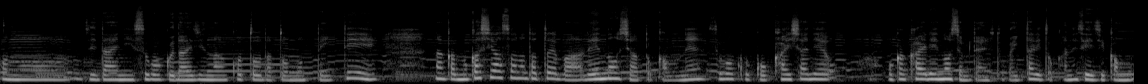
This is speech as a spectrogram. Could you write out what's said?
この時代にすごく大事なことだと思っていてなんか昔はその例えば霊能者とかもねすごくこう会社でお抱え霊能者みたいな人がいたりとかね政治家も。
